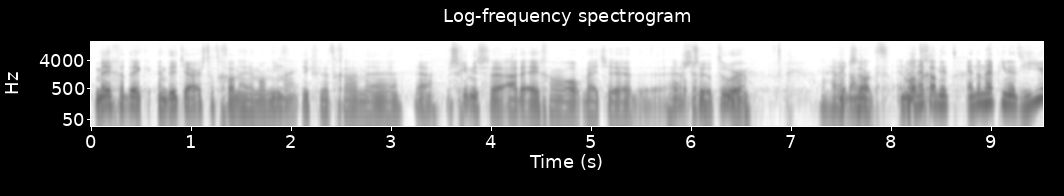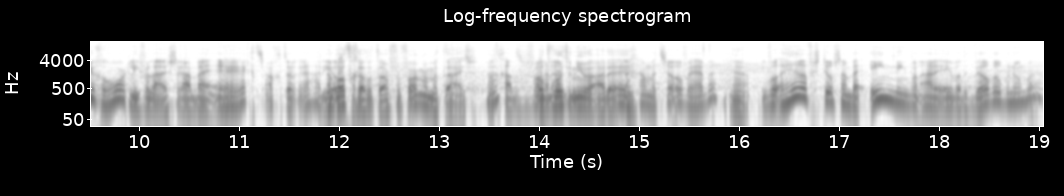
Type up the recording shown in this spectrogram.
Mega dik. En dit jaar is dat gewoon helemaal niet. Nee. Ik vind het gewoon, ja, misschien is ADE gewoon wel een beetje hè, op zijn retour. We dan- Exact. en, dan heb gaat- je het, en dan heb je het hier gehoord, lieve luisteraar, bij rechtsachter radio. En wat gaat het dan vervangen, Matthijs? Wat gaat het vervangen? Wat wordt de nieuwe Daar ADE? gaan we het zo over hebben. Ja. Ik wil heel even stilstaan bij één ding van ADE wat ik wel wil benoemen.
